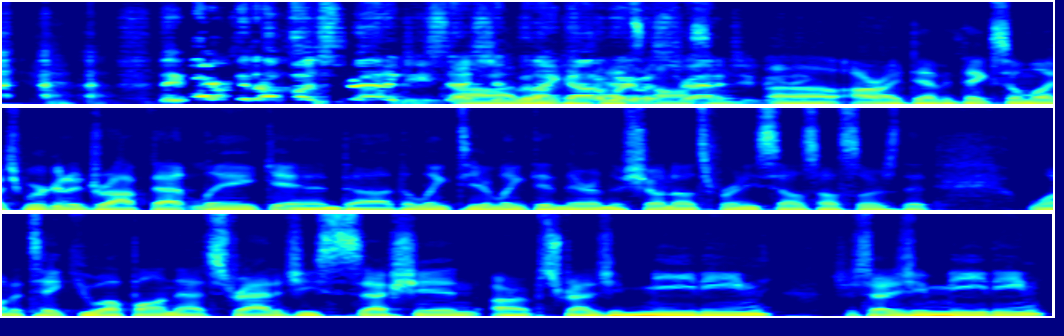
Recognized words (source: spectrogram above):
they marked it up on strategy session, uh, but I got away with awesome. strategy. Uh, all right, Devin, thanks so much. We're going to drop that link and uh, the link to your LinkedIn there in the show notes for any sales hustlers that want to take you up on that strategy session or strategy meeting, strategy meeting,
